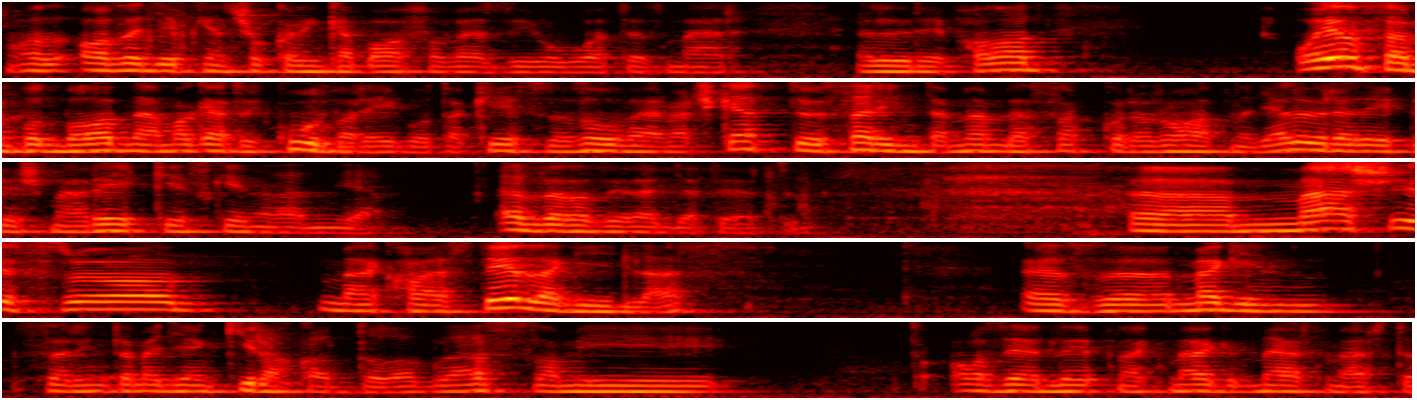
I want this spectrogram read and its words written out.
Az, az egyébként sokkal inkább alfa verzió volt, ez már előrébb halad olyan szempontból adná magát, hogy kurva régóta készül az Overwatch 2, szerintem nem lesz akkor a rohadt nagy előrelépés, már rég kész kéne lennie. Ezzel azért egyetértünk. Másrésztről, meg ha ez tényleg így lesz, ez megint szerintem egy ilyen kirakat dolog lesz, ami azért lépnek meg, mert, mert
